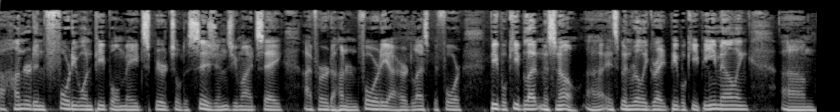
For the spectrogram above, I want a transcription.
141 people made spiritual decisions. You might say, I've heard 140. I heard less before. People keep letting us know. Uh, it's been really great. People keep emailing. Um,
